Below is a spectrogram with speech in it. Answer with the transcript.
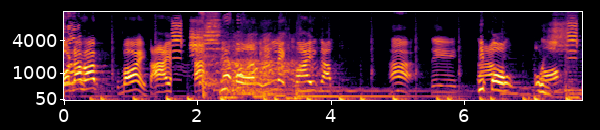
กดแล้วครับคุณบอยตายอะพี่โป่งหินเหล็กไฟกับห้าสี่พี่โป่งอุ้ยสองพี่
